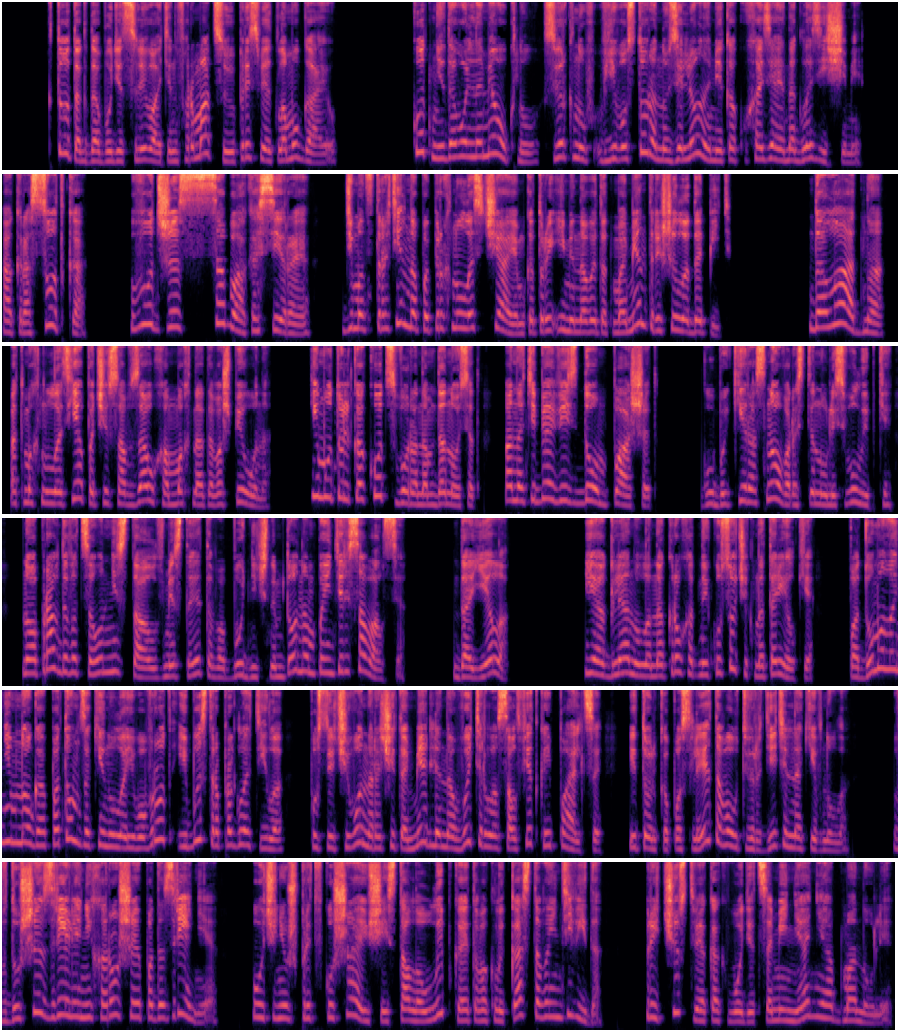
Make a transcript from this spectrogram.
«Кто тогда будет сливать информацию при светлому Гаю?» Кот недовольно мяукнул, сверкнув в его сторону зелеными, как у хозяина, глазищами. А красотка... Вот же собака серая, демонстративно поперхнулась чаем, который именно в этот момент решила допить. «Да ладно!» – отмахнулась я, почесав за ухом мохнатого шпиона. «Ему только кот с вороном доносят, а на тебя весь дом пашет». Губы Кира снова растянулись в улыбке, но оправдываться он не стал, вместо этого будничным тоном поинтересовался. «Доела?» Я глянула на крохотный кусочек на тарелке, подумала немного, потом закинула его в рот и быстро проглотила, после чего нарочито медленно вытерла салфеткой пальцы и только после этого утвердительно кивнула. В душе зрели нехорошие подозрения. Очень уж предвкушающей стала улыбка этого клыкастого индивида. Предчувствия, как водится, меня не обманули.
